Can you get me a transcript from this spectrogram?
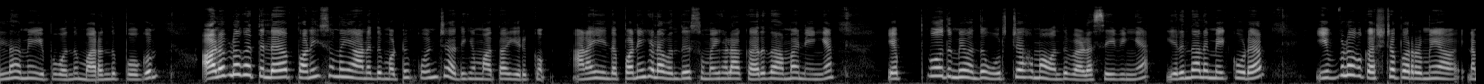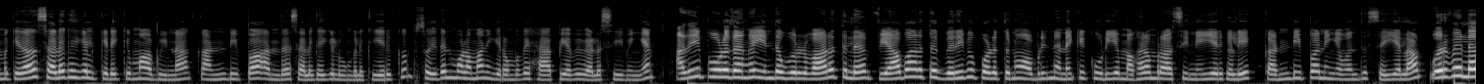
எல்லாமே இப்போ வந்து மறந்து போகும். அலுவலகத்தில் பணி சுமையானது மட்டும் கொஞ்சம் அதிகமாக தான் இருக்கும். ஆனால் இந்த பணிகளை வந்து சுமைகளாக கருதாமல் நீங்கள் எப்போதுமே வந்து உற்சாகமாக வந்து வேலை செய்வீங்க. இருந்தாலுமே கூட இவ்வளவு கஷ்டப்படுறோமே நமக்கு ஏதாவது சலுகைகள் கிடைக்குமா அப்படின்னா கண்டிப்பாக அந்த சலுகைகள் உங்களுக்கு இருக்கும். ஸோ இதன் மூலமாக நீங்கள் ரொம்பவே ஹாப்பியாகவே வேலை செய்வீங்க. அதே போல தாங்க இந்த ஒரு வாரத்தில் வியாபாரத்தை விரிவுபடுத்தணும் அப்படின்னு நினைக்கக்கூடிய மகரம் ராசி நேயர்களே கண்டிப்பாக நீங்கள் வந்து செய்யலாம். ஒருவேளை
